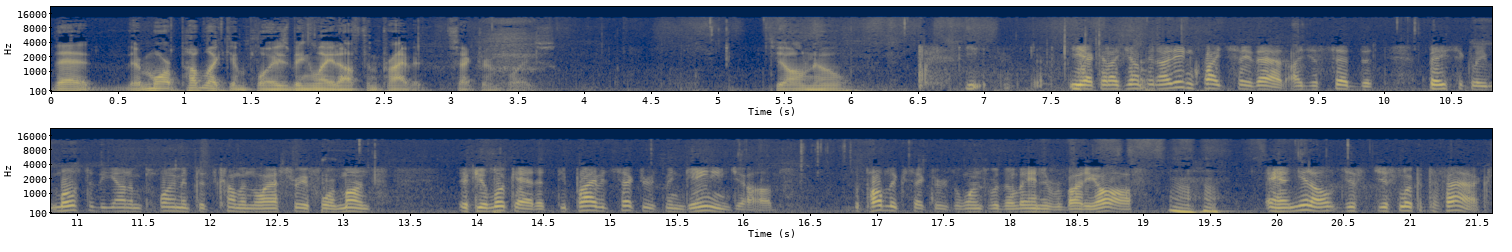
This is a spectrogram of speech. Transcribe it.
that there are more public employees being laid off than private sector employees? Do you all know? Yeah, can I jump in? I didn't quite say that. I just said that basically most of the unemployment that's come in the last three or four months, if you look at it, the private sector has been gaining jobs. The public sector is the ones where they're laying everybody off. Mm-hmm. And you know, just just look at the facts.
